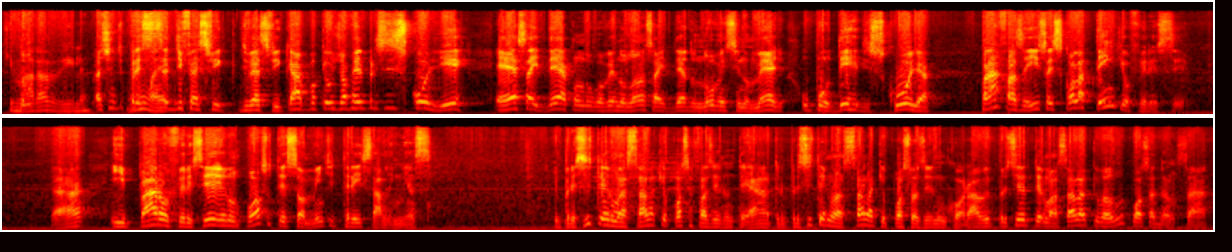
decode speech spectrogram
Que então, maravilha. A gente precisa é. diversificar porque o jovem precisa escolher. É essa a ideia quando o governo lança a ideia do novo ensino médio, o poder de escolha. Para fazer isso, a escola tem que oferecer. Tá? E para oferecer, eu não posso ter somente três salinhas. Eu preciso ter uma sala que eu possa fazer um teatro, eu preciso ter uma sala que eu possa fazer um coral, eu preciso ter uma sala que o aluno possa dançar.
